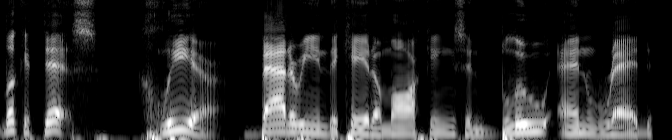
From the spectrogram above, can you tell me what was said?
look at this clear battery indicator markings in blue and red.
